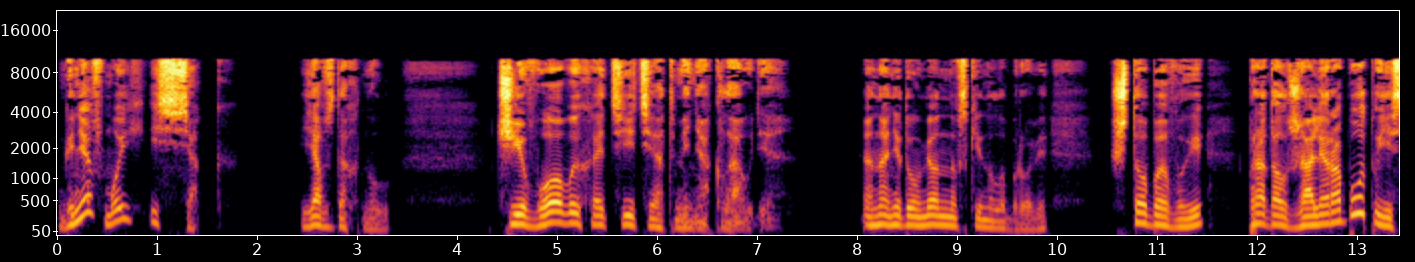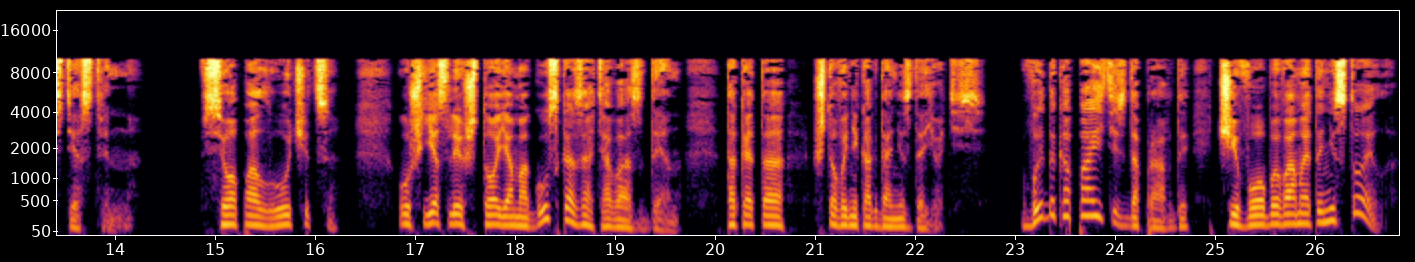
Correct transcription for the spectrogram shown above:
Гнев мой иссяк. Я вздохнул. «Чего вы хотите от меня, Клаудия?» Она недоуменно вскинула брови. «Чтобы вы продолжали работу, естественно. Все получится. Уж если что я могу сказать о вас, Дэн, так это что вы никогда не сдаетесь. Вы докопаетесь до правды, чего бы вам это ни стоило.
